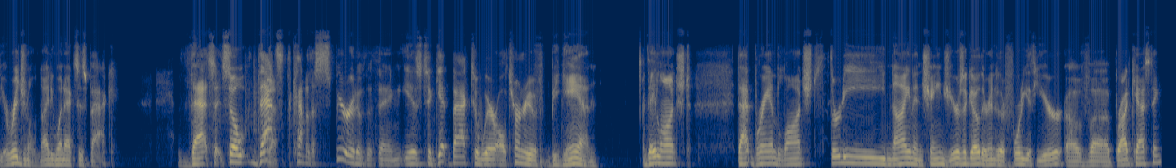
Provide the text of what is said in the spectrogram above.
The original 91X is back. That's it. So that's yeah. kind of the spirit of the thing is to get back to where alternative began. They launched that brand launched 39 and change years ago. They're into their 40th year of uh, broadcasting.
